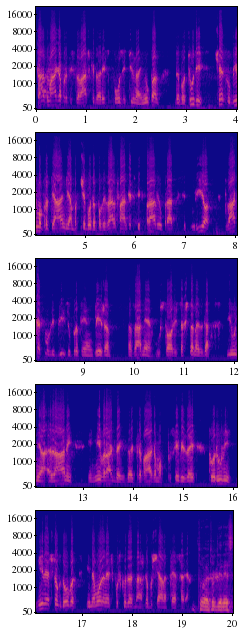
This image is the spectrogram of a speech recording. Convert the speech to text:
ta zmaga proti Slovaški je bila res pozitivna in upam, da bo tudi če izgubimo proti Angliji, ampak če bodo povezali fanti, spet pravi, upravi se borijo. Dvakrat smo bili blizu proti Angležem, na zadnje v Stožicah 14. junija lani in ni vrag, da jih zdaj premagamo, posebej zdaj, ko Runi ni več tako dober in ne more več poškoditi našega Bošjana Pesarja. To je tudi res.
